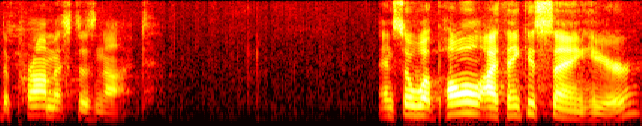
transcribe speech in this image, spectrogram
the promise does not. And so, what Paul, I think, is saying here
